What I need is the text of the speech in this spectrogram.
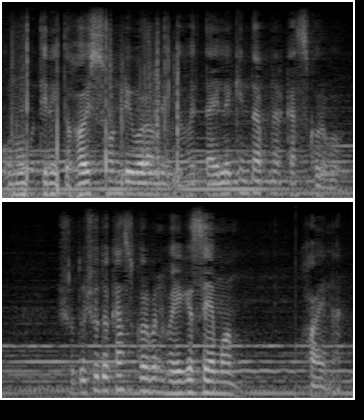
অনুমতি নিতে হয় সন্ডি বরণ নিতে হয়, তাইলে কিন্তু আপনার কাজ করব। শুধু শুধু কাজ করবেন, হয়ে গেছে এমন হয় না।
